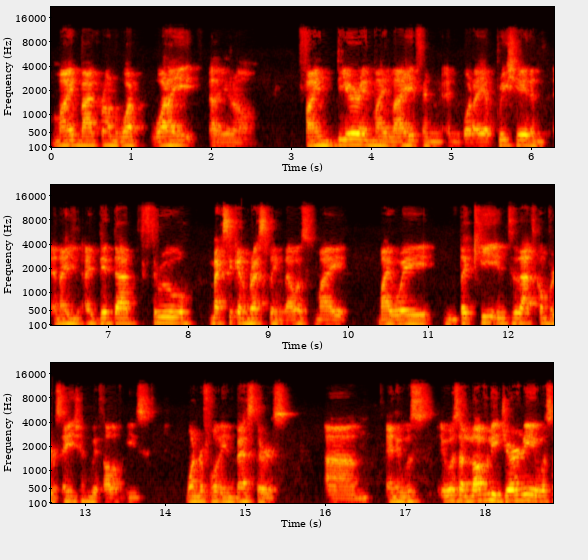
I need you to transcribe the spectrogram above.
my background, what what I uh, you know find dear in my life and, and what I appreciate. And, and I, I did that through Mexican wrestling. That was my, my way, the key into that conversation with all of these wonderful investors. Um, and it was, it was a lovely journey. It was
